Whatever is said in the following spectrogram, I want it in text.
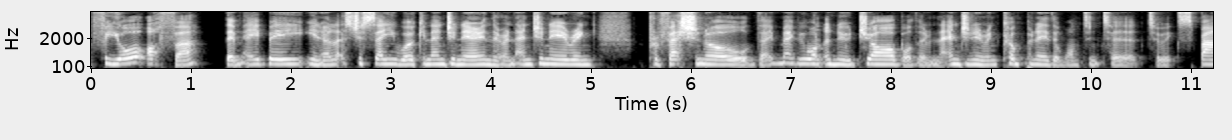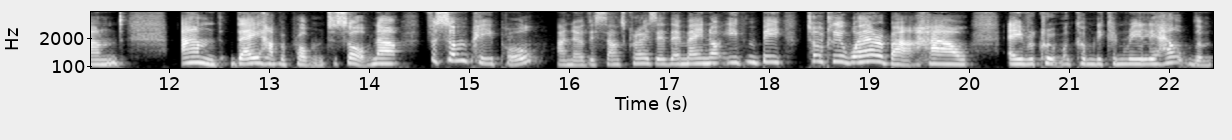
for your offer. There may be, you know, let's just say you work in engineering, they're an engineering professional, they maybe want a new job or they're an engineering company, they're wanting to, to expand and they have a problem to solve. Now, for some people, I know this sounds crazy, they may not even be totally aware about how a recruitment company can really help them.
